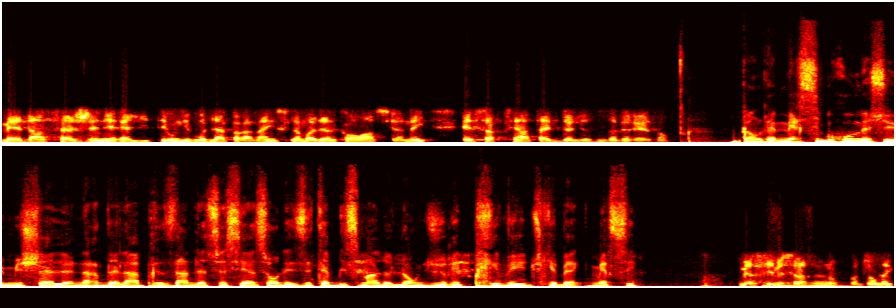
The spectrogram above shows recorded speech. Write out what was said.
mais dans sa généralité au niveau de la province, le modèle conventionné est sorti en tête de liste. Vous avez raison. Donc, merci beaucoup, M. Michel Nardella, président de l'Association des établissements de longue durée privés du Québec. Merci. Merci, M. Martineau. Bonne journée.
